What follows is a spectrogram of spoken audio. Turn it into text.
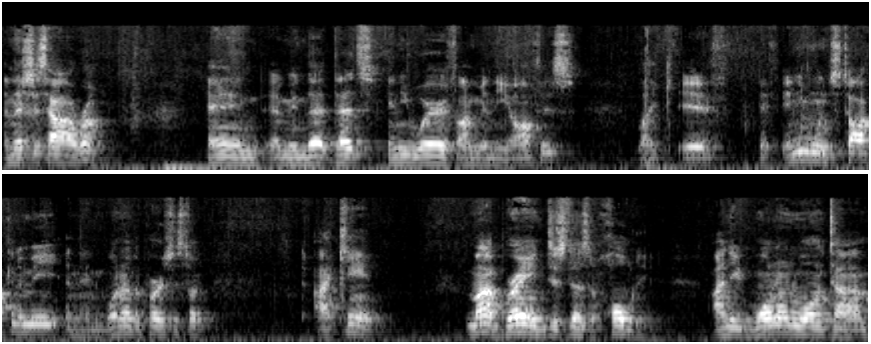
and that's just how I run. And I mean that that's anywhere if I'm in the office, like if if anyone's talking to me and then one other person start I can't my brain just doesn't hold it. I need one-on-one time.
